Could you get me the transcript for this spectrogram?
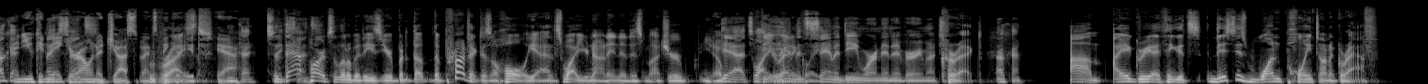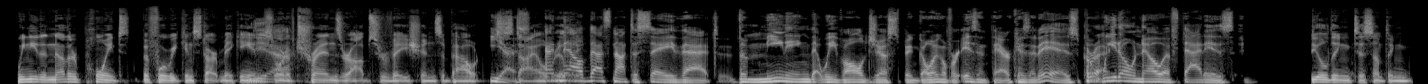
Okay. And you can Makes make your own adjustments. because- Right. Yeah. Okay. So Makes that sense. part's a little bit easier, but the the project as a whole, yeah, that's why you're not in it as much, or you know, Yeah, that's why him and theoretically. Sam and Dean weren't in it very much. correct. Okay. Um, I agree. I think it's this is one point on a graph. We need another point before we can start making any Yeah. sort of trends or observations about Yes. style. and really, now that's not to say that the meaning that we've all just been going over isn't there because it is, but Correct. we don't know if that is yielding to something.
